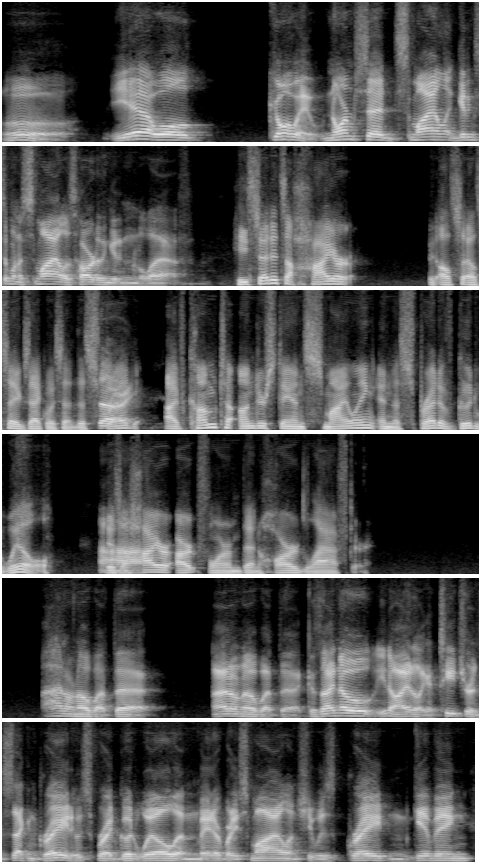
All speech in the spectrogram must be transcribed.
Oh, yeah. Well, go away. Norm said smiling, getting someone to smile is harder than getting them to laugh. He said it's a higher. I'll say, I'll say exactly what he said. The spread. Sorry. I've come to understand smiling and the spread of goodwill is a Uh, higher art form than hard laughter. I don't know about that. I don't know about that because I know, you know, I had like a teacher in second grade who spread goodwill and made everybody smile, and she was great and giving,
